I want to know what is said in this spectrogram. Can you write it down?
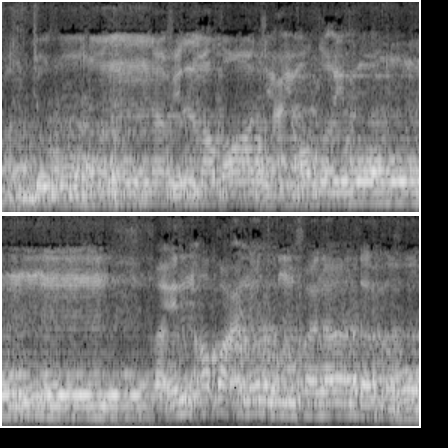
واهجروهن في المضاجع واضربوهن فإن أطعنكم فلا تبغوا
